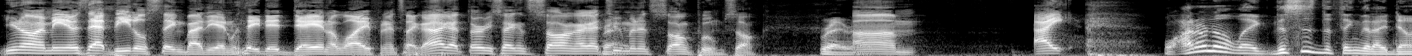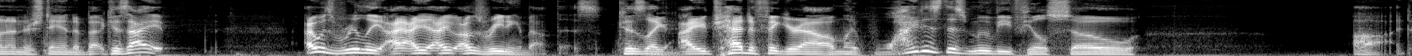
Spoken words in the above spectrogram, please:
You know, what I mean, it was that Beatles thing by the end when they did "Day in a Life," and it's like, I got thirty seconds of song, I got two minutes of song, boom, song. right, right. Um, I Well, I don't know. Like, this is the thing that I don't understand about because I, I was really I, I I was reading about this because like I had to figure out. I'm like, why does this movie feel so odd?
